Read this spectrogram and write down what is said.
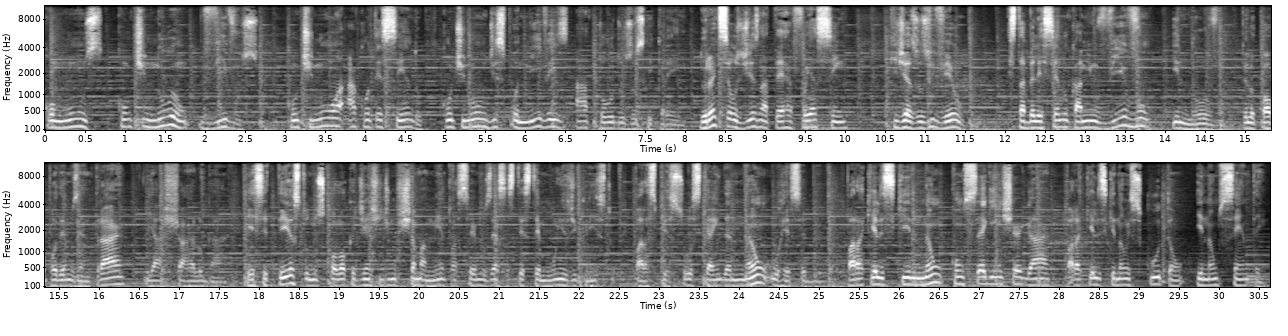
comuns continuam vivos, continuam acontecendo, continuam disponíveis a todos os que creem. Durante seus dias na terra foi assim que Jesus viveu, estabelecendo um caminho vivo e novo, pelo qual podemos entrar e achar lugar. Esse texto nos coloca diante de um chamamento a sermos essas testemunhas de Cristo para as pessoas que ainda não o receberam, para aqueles que não conseguem enxergar, para aqueles que não escutam e não sentem.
